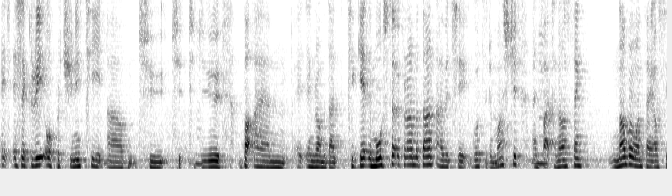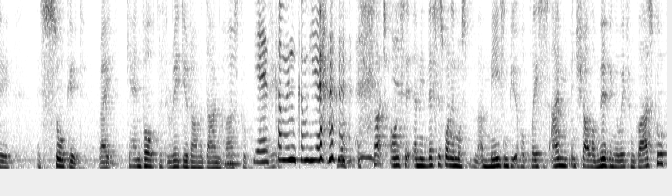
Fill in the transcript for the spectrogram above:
It's, it's a great opportunity um, to, to, to do, but um, in Ramadan, to get the most out of Ramadan, I would say go to the masjid. In fact, another thing, number one thing I'll say is so good, right? Get involved with Radio Ramadan Glasgow. Yes, right? come in, come here. It's such honestly. I mean, this is one of the most amazing, beautiful places. I'm inshallah moving away from Glasgow,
